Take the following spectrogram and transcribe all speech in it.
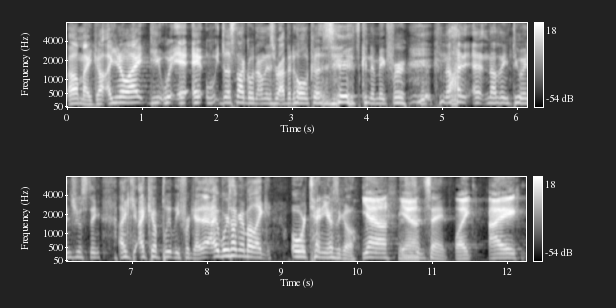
Oh my god! You know what? You, it, it, let's not go down this rabbit hole because it's gonna make for not uh, nothing too interesting. I, I completely forget. I, we're talking about like over ten years ago. Yeah, yeah, is insane. Like I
